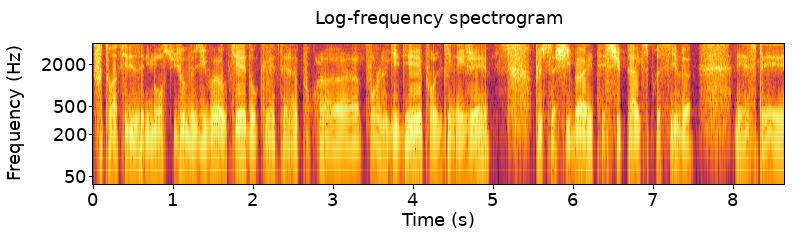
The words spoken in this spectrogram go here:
photographier des animaux en studio. Mais je dis, ouais, ok, donc elle était là pour, le- pour le guider, pour le diriger. En plus, la Shiba était super expressive et c'était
